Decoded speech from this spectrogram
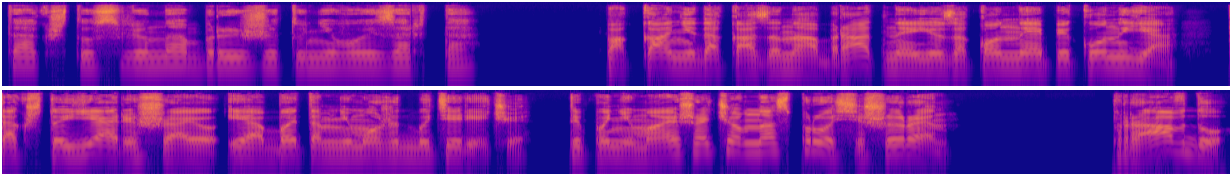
так, что слюна брызжет у него изо рта. «Пока не доказано обратно, ее законный опекун я, так что я решаю, и об этом не может быть и речи. Ты понимаешь, о чем нас просишь, Ирен?» «Правду?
